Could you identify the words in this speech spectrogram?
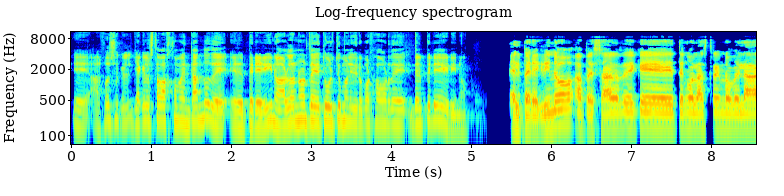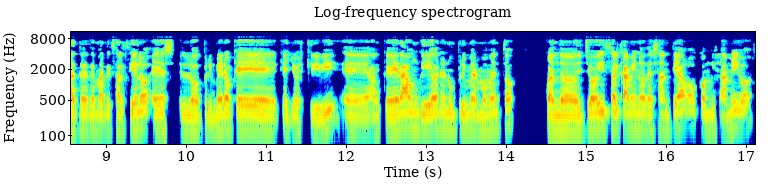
Eh, Alfonso, ya que lo estabas comentando de El Peregrino, háblanos de tu último libro, por favor, de, del Peregrino. El Peregrino, a pesar de que tengo las tres novelas de, Madrid al Cielo, es lo primero que, que yo escribí, aunque era un guion en un primer momento. Cuando yo hice el Camino de Santiago con mis amigos,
